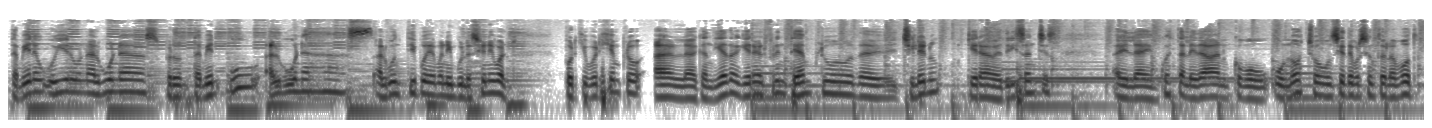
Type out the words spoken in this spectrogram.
también hubieron algunas, perdón, también hubo algunas, algún tipo de manipulación igual. Porque, por ejemplo, a la candidata que era el Frente Amplio chileno, que era Beatriz Sánchez, eh, las encuestas le daban como un 8 o un 7% de los votos.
